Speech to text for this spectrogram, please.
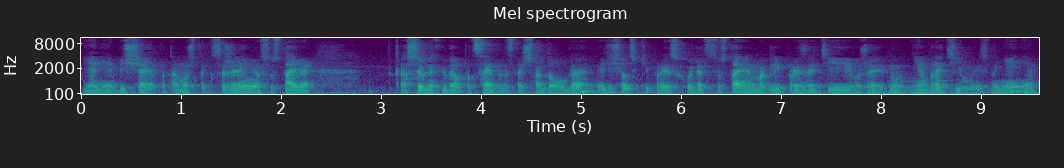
Я не обещаю, потому что, к сожалению, в суставе, особенно когда у пациента достаточно долго эти щелчки происходят, в суставе могли произойти уже ну, необратимые изменения,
